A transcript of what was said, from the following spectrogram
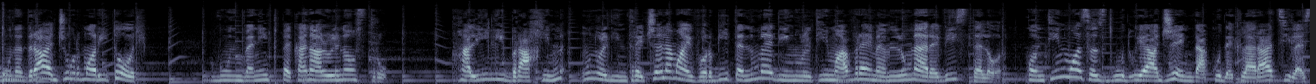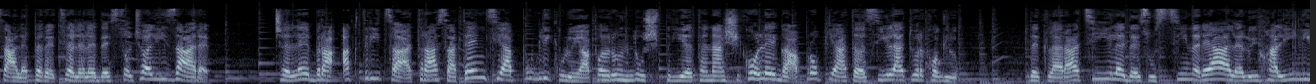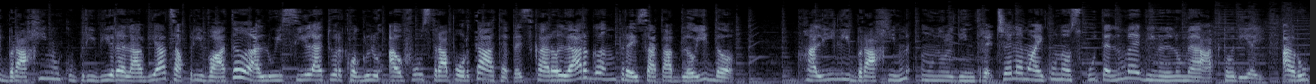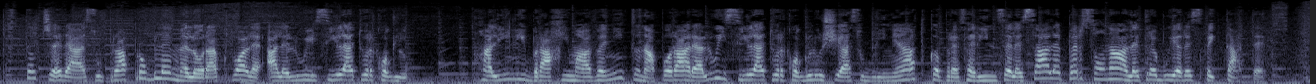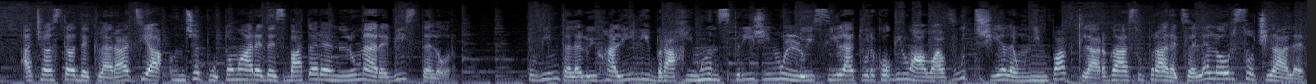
Bună dragi urmăritori! Bun venit pe canalul nostru! Halil Ibrahim, unul dintre cele mai vorbite nume din ultima vreme în lumea revistelor, continuă să zguduie agenda cu declarațiile sale pe rețelele de socializare. Celebra actriță a tras atenția publicului apărându-și prietena și colega apropiată Sila Turcoglu. Declarațiile de susținere ale lui Halil Ibrahim cu privire la viața privată a lui Sila Turcoglu au fost raportate pe scară largă în presa tabloidă. Halil Ibrahim, unul dintre cele mai cunoscute nume din lumea actoriei, a rupt tăcerea asupra problemelor actuale ale lui Sila Turcoglu. Halil Ibrahim a venit în apărarea lui Sila Turcoglu și a subliniat că preferințele sale personale trebuie respectate. Această declarație a început o mare dezbatere în lumea revistelor. Cuvintele lui Halil Ibrahim în sprijinul lui Sila Turcoglu au avut și ele un impact larg asupra rețelelor sociale.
